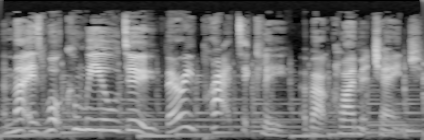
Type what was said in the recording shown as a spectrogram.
and that is what can we all do very practically about climate change?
